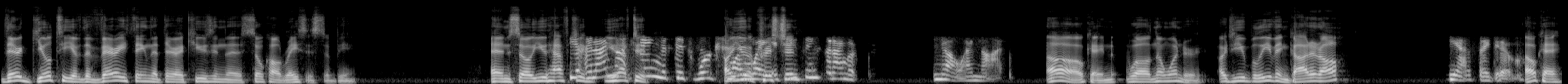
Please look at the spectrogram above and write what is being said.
they're guilty of the very thing that they're accusing the so-called racists of being. And so you have to. Yeah, and I'm you not have to. saying that this works Are one you a way. Christian? If you think that I'm a no, I'm not. Oh, okay. Well, no wonder. Do you believe in God at all? Yes, I do. Okay.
